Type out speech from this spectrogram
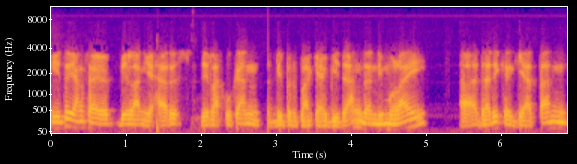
itu yang saya bilang ya harus dilakukan di berbagai bidang dan dimulai uh, dari kegiatan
